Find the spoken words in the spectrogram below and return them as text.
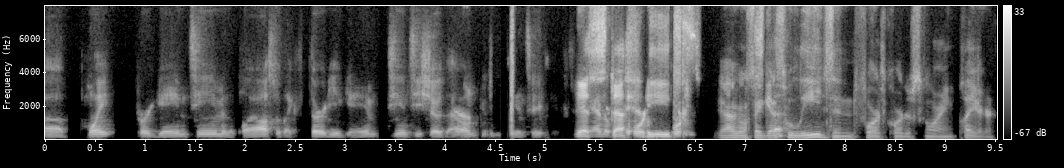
uh, point per game team in the playoffs with like 30 a game. TNT showed that one. TNT. Yes, And Steph leads. Yeah, I was gonna say, guess who leads in fourth quarter scoring player?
